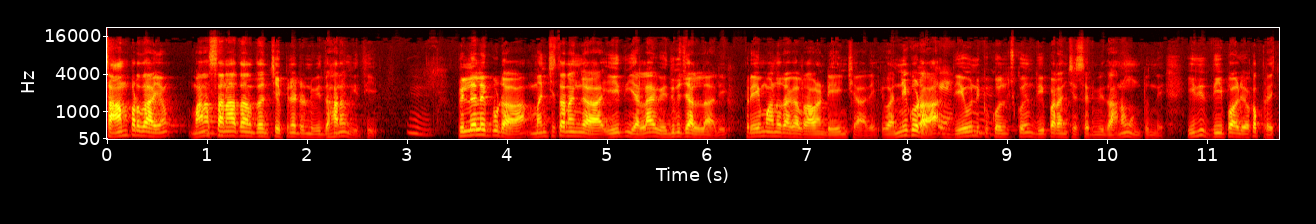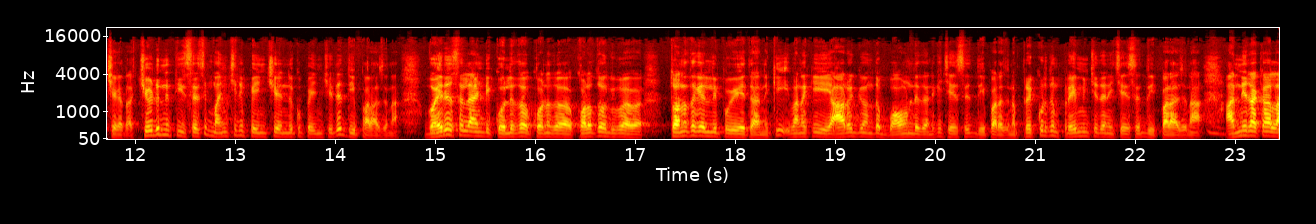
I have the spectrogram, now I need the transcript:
సాంప్రదాయం మన సనాతనతని చెప్పినటువంటి విధానం ఇది. పిల్లలకు కూడా మంచితనంగా ఏది ఎలా వెదుగు చల్లాలి ప్రేమానురాగాలు రావాలంటే ఏం చేయాలి ఇవన్నీ కూడా. దేవునికి కొలుచుకొని దీపారాధన చేసే విధానం ఉంటుంది. ఇది దీపావళి యొక్క ప్రత్యేకత. చెడుని తీసేసి మంచిని పెంచేందుకు పెంచేదే దీపారాధన. వైరస్ లాంటి కొలత కొనత కొలతో తొనతకెళ్ళిపోయేదానికి మనకి ఆరోగ్యం అంతా బాగుండేదానికి చేసేది దీపారాధన. ప్రకృతిని ప్రేమించేదానికి చేసేది దీపారాధన. అన్ని రకాల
